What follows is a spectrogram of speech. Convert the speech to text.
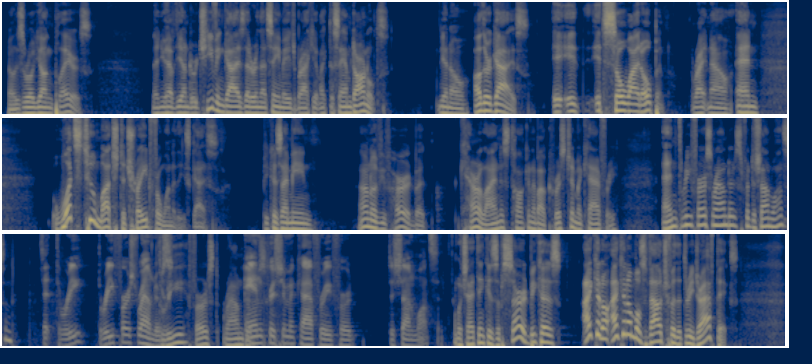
You know, these are all young players. Then you have the underachieving guys that are in that same age bracket, like the Sam Darnolds. You know, other guys. It, it it's so wide open right now. And what's too much to trade for one of these guys? Because I mean, I don't know if you've heard, but Carolina's talking about Christian McCaffrey and three first rounders for Deshaun Watson. is it three three first rounders Three first rounders. and Christian McCaffrey for Deshaun Watson? which I think is absurd because I could I could almost vouch for the three draft picks.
